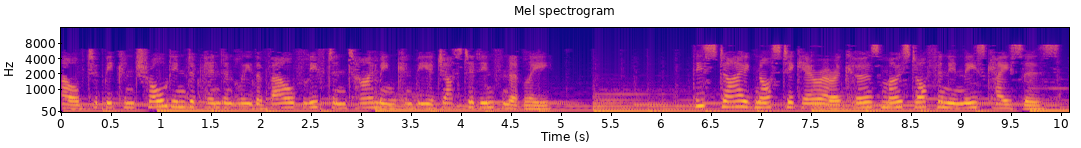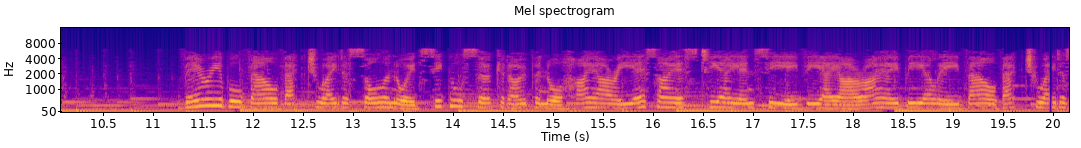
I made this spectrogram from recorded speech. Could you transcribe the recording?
valve to be controlled independently the valve lift and timing can be adjusted infinitely. This diagnostic error occurs most often in these cases. Variable valve actuator solenoid signal circuit open or high RESISTANCEVARIABLE valve actuator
